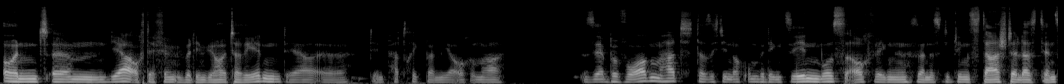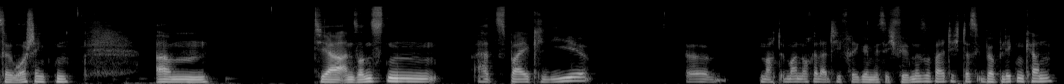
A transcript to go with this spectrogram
Und ähm, ja, auch der Film, über den wir heute reden, der äh, den Patrick bei mir auch immer sehr beworben hat, dass ich den auch unbedingt sehen muss, auch wegen seines Lieblingsdarstellers Denzel Washington. Ähm, tja, ansonsten hat Spike Lee äh, macht immer noch relativ regelmäßig Filme, soweit ich das überblicken kann.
